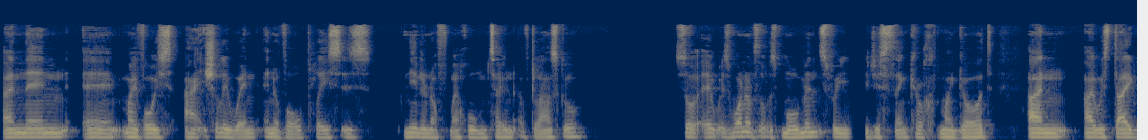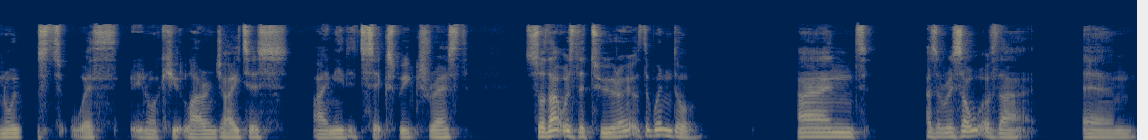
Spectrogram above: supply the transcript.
And then uh, my voice actually went in of all places, near enough my hometown of Glasgow. So it was one of those moments where you just think, oh my God. And I was diagnosed with, you know, acute laryngitis. I needed six weeks rest. So that was the tour out of the window. And as a result of that, um,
